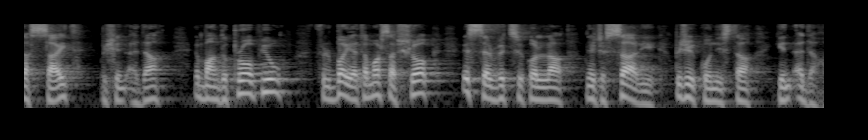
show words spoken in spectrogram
tas-Sajd biex jinqeda, imma għandu proprju fil-bajja ta' Marsaxlokk is-servizzi kollha neċessarji biex ikun jista' jinqeda.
